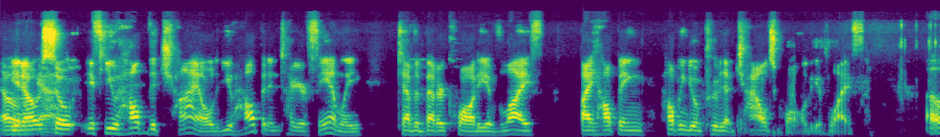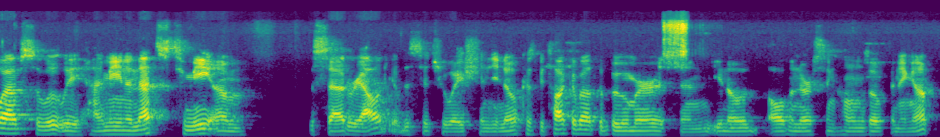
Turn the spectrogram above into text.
oh, you know so if you help the child you help an entire family to have a better quality of life by helping helping to improve that child's quality of life oh absolutely i mean and that's to me um the sad reality of the situation, you know, because we talk about the boomers and, you know, all the nursing homes opening up.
